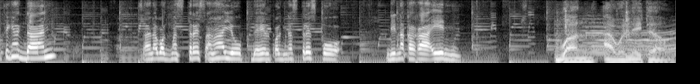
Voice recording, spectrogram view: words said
ating hagdan. Sana wag ma-stress ang hayop dahil pag na-stress po, hindi nakakain. One hour later.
